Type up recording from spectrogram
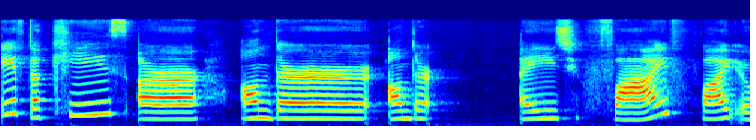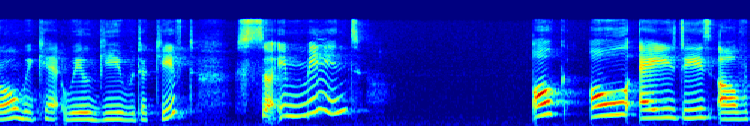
if the kids are under under age 5, 5 year old, we can will give the gift. So it means all, all ages of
